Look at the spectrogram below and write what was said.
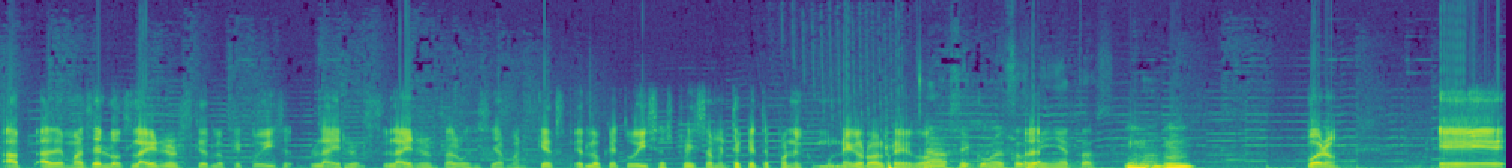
además de los lighters, que es lo que tú dices, lighters, lighters, algo así se llaman, que es, lo que tú dices precisamente que te ponen como negro alrededor. Ah, sí, como estas viñetas. Bueno, eh,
